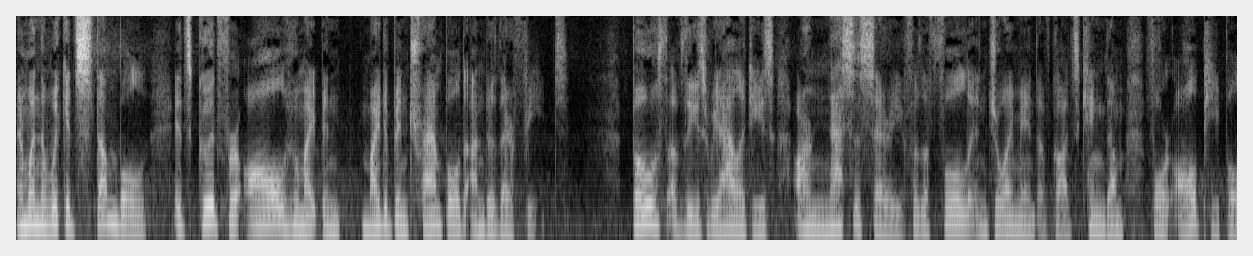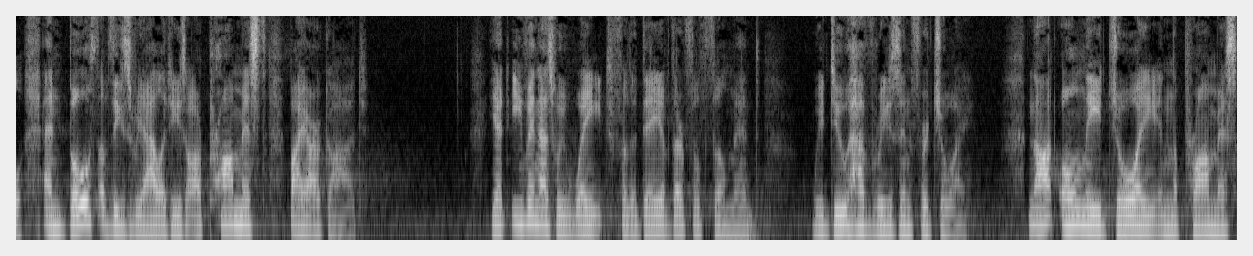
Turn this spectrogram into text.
And when the wicked stumble, it's good for all who might, been, might have been trampled under their feet. Both of these realities are necessary for the full enjoyment of God's kingdom for all people, and both of these realities are promised by our God. Yet, even as we wait for the day of their fulfillment, we do have reason for joy. Not only joy in the promise,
